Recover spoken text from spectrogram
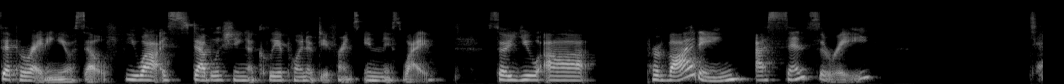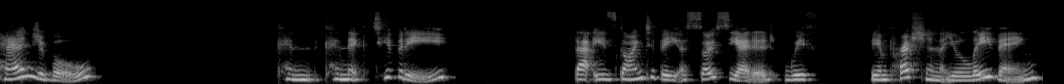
separating yourself. You are establishing a clear point of difference in this way. So you are providing a sensory, tangible con- connectivity that is going to be associated with the impression that you're leaving,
